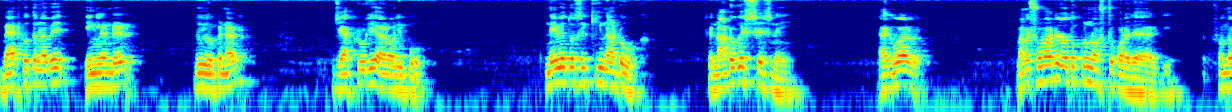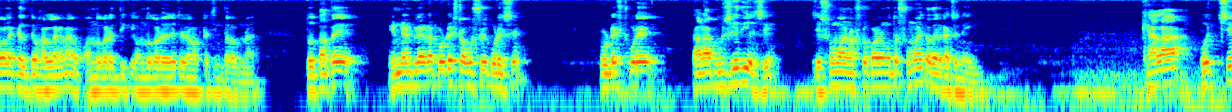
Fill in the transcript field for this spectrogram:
ব্যাট করতে নেবে ইংল্যান্ডের দুই ওপেনার জ্যাকরুলি আর অলিপো নেবে তো সে কী নাটক? সে নাটকের শেষ নেই। একবার মানে সময়টা যতক্ষণ নষ্ট করা যায় আর কি। সন্ধ্যাবেলা খেলতে ভালো লাগে না, অন্ধকারের দিকে অন্ধকার হয়ে গেছে, এরকম একটা চিন্তা ভাবনা। তো তাতে ইন্ডিয়ান প্লেয়াররা প্রোটেস্ট অবশ্যই করেছে। প্রোটেস্ট করে তারা বুঝিয়ে দিয়েছে যে সময় নষ্ট করার মতো সময় তাদের কাছে নেই। খেলা হচ্ছে,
